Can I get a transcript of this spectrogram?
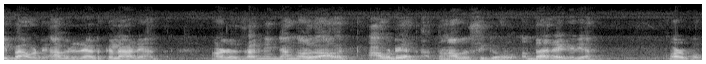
ഇപ്പം അവിടെ അവരുടെ അടുക്കലാണ് അവിടെ തന്നെ ഞങ്ങൾ അവിടെ താമസിക്കുള്ളൂ. എന്തായാലും എങ്ങനെയാ? കുഴപ്പം.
